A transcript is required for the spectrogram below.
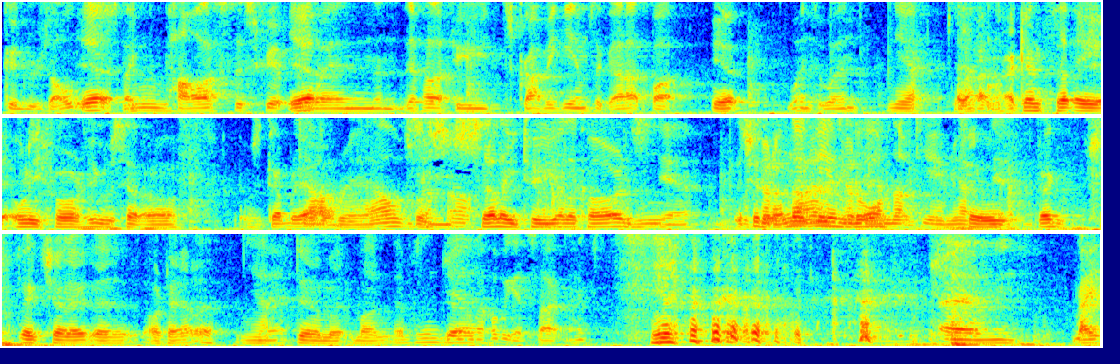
good results. Yeah. Like Mm. Palace, they scraped Yeah. a win, and they've had a few scrappy games like that, but Yeah, win to win. Yeah, definitely. against City, only for who was sent off. It was Gabriel. Gabriel, For silly two yellow cards. Mhm. Yeah. They should have could've- won that game. Could have yeah. won that game. Yeah. So Yeah. big, big shout out to Arteta yeah. Yeah. doing a magnificent Yeah, job. I hope he gets sacked next. Yeah. Um, right,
